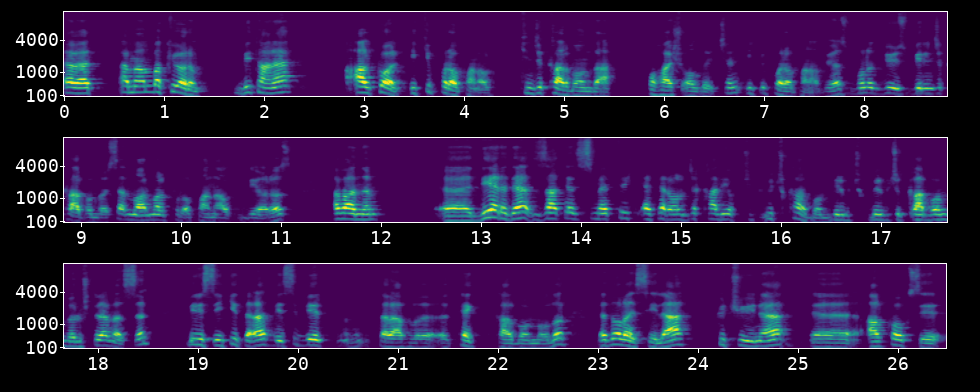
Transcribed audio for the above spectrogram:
Evet hemen bakıyorum. Bir tane alkol 2 propanol. ikinci karbonda OH olduğu için 2 propanol diyoruz. Bunu düz birinci karbonda normal propanol diyoruz. Efendim e, diğeri de zaten simetrik eter olacak hali yok. Çünkü 3 karbon, 1,5 1,5 karbon bölüştüremezsin. Birisi iki taraf, birisi bir taraflı e, tek karbonlu olur. Ve dolayısıyla küçüğüne e, alkoksi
